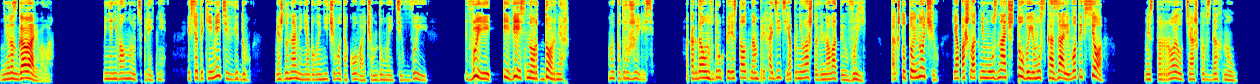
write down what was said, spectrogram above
Не разговаривала. Меня не волнуют сплетни. И все-таки имейте в виду, между нами не было ничего такого, о чем думаете вы. Вы и весь Норд-Дормер. Мы подружились. А когда он вдруг перестал к нам приходить, я поняла, что виноваты вы. Так что той ночью я пошла к нему узнать, что вы ему сказали. Вот и все. Мистер Ройл тяжко вздохнул.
